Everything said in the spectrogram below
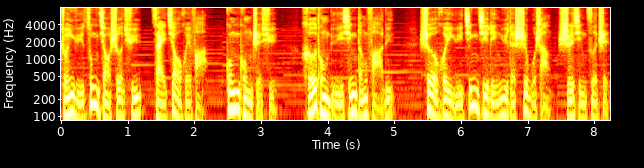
准予宗教社区在教会法、公共秩序、合同履行等法律、社会与经济领域的事务上实行自治。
